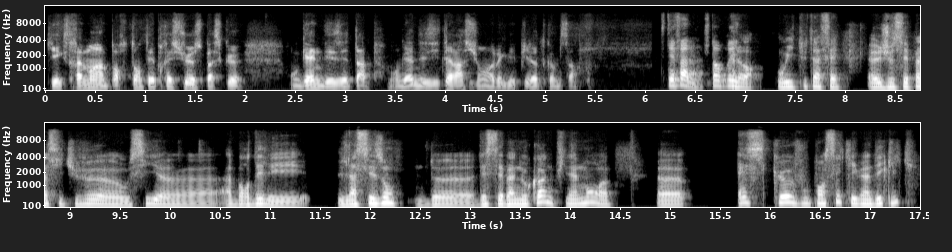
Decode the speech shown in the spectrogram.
qui est extrêmement importante et précieuse parce que on gagne des étapes, on gagne des itérations avec des pilotes comme ça. Stéphane, je t'en prie. Alors, oui, tout à fait. Euh, je ne sais pas si tu veux aussi aborder les, la saison d'Esteban Ocon. Finalement, est-ce que vous pensez qu'il y a eu un déclic?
